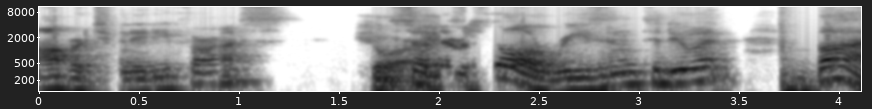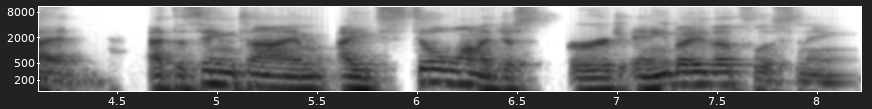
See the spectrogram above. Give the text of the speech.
opportunity for us. Sure. So there was still a reason to do it, but at the same time, I still want to just urge anybody that's listening:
